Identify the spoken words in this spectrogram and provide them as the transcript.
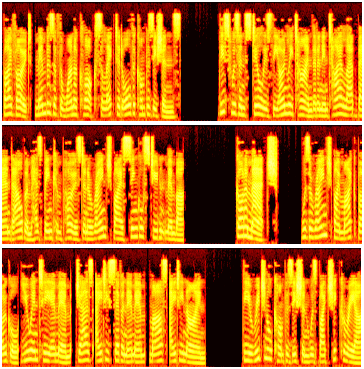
By vote, members of the One O'Clock selected all the compositions. This was and still is the only time that an entire lab band album has been composed and arranged by a single student member. Got a Match was arranged by Mike Bogle UNTMM, Jazz 87mm, Mass 89. The original composition was by Chick Corea.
